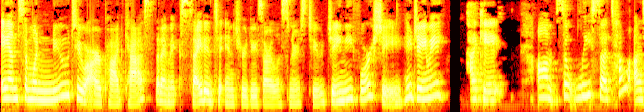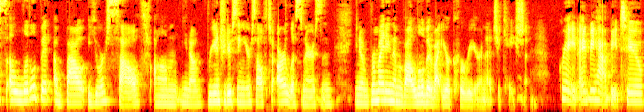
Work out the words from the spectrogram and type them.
and someone new to our podcast that I'm excited to introduce our listeners to, Jamie Forshee. Hey, Jamie. Hi, Kate. Um, so, Lisa, tell us a little bit about yourself. Um, you know, reintroducing yourself to our listeners, and you know, reminding them about a little bit about your career in education. Great, I'd be happy to.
